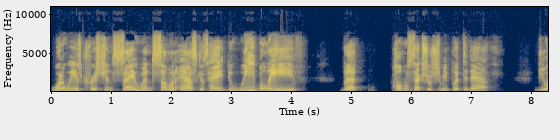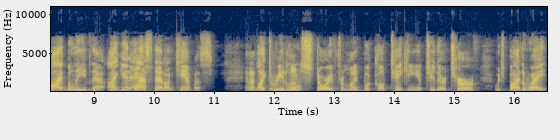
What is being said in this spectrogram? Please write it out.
What do we as Christians say when someone asks us, hey, do we believe that homosexuals should be put to death? Do I believe that? I get asked that on campus. And I'd like to read a little story from my book called Taking It to Their Turf, which, by the way,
